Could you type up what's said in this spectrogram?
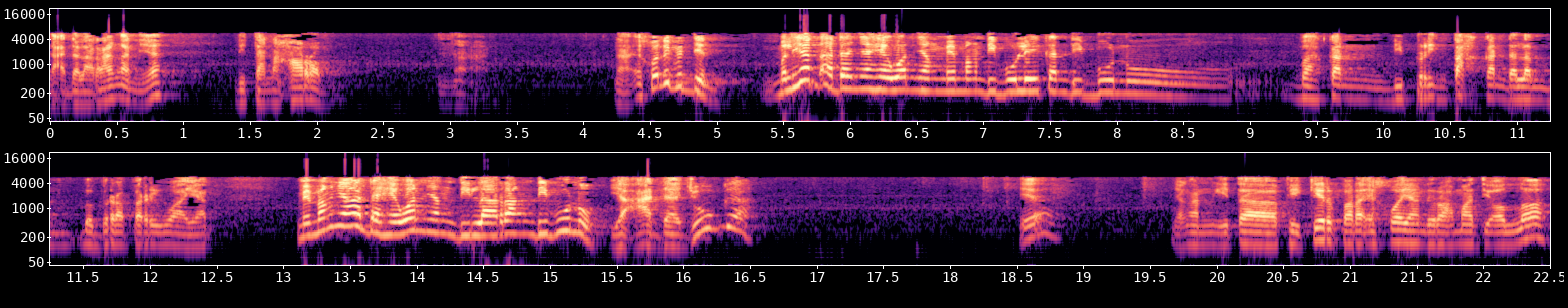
nggak ada larangan ya. Di tanah haram. Nah, Nah, ikhwanifiddin, melihat adanya hewan yang memang dibolehkan dibunuh, bahkan diperintahkan dalam beberapa riwayat, memangnya ada hewan yang dilarang dibunuh? Ya ada juga. Ya. Jangan kita pikir para ikhwah yang dirahmati Allah,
